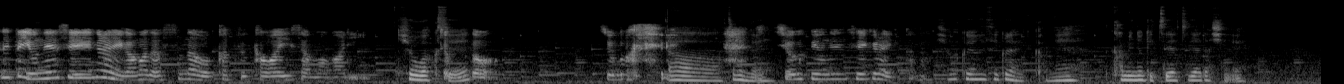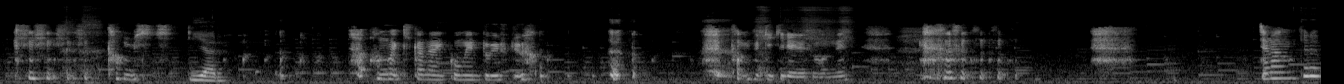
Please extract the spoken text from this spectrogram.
大体4年生ぐらいがまだ素直かつ可愛さもあり小学ちょっ生と小学生。ああそうね。小学4年生ぐらいかな。小学4年生ぐらいかね。髪の毛ツヤツヤだしね。髪。リアル。あんま聞かないコメントですけど。髪の毛綺麗ですもんね。じゃらん。てれん。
